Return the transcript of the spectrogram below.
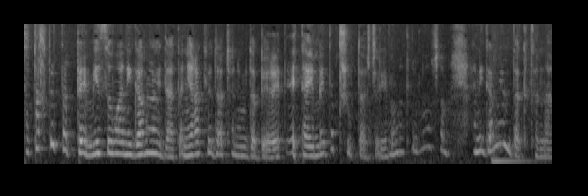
פותחת את הפה, מי זהו אני גם לא יודעת, אני רק יודעת שאני מדברת את האמת הפשוטה שלי, ואומרת לו, לא שם, אני גם ילדה קטנה.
